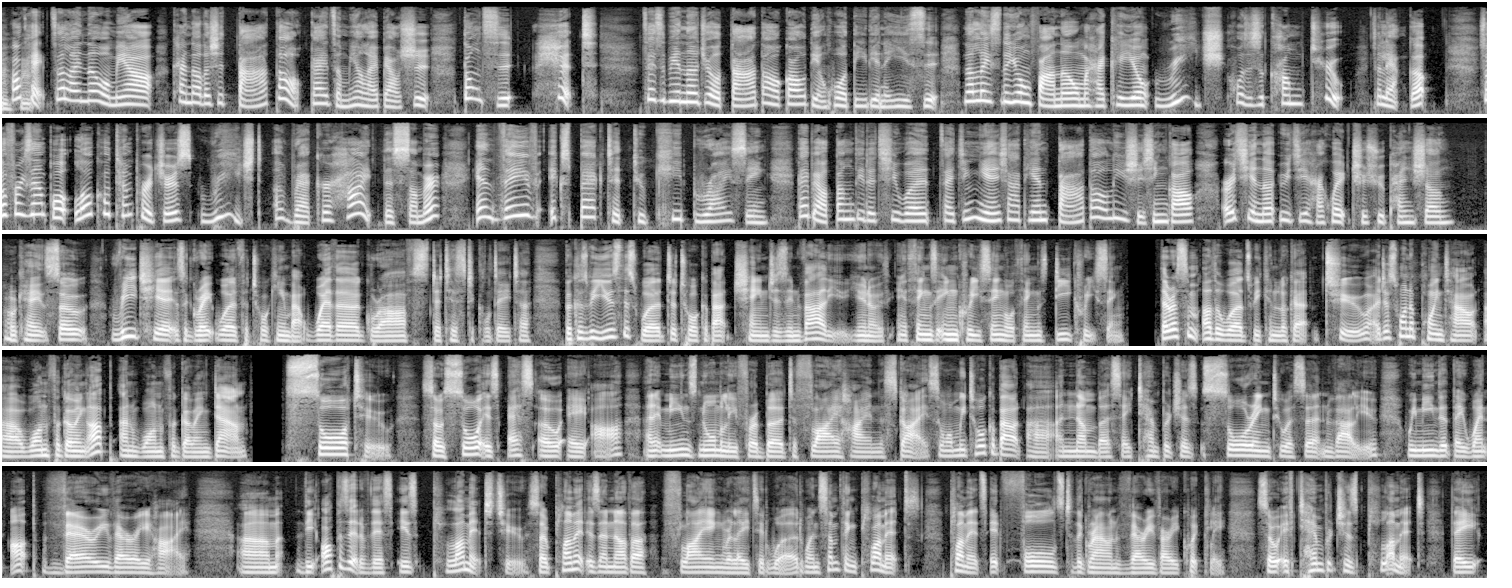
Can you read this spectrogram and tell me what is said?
OK，再来呢，我们要看到的是达到该怎么样来表示动词 hit。 在这边呢，就有达到高点或低点的意思。那类似的用法呢，我们还可以用 reach 或者是 come to 这两个。So, for example, local temperatures reached a record high this summer, and they've expected to keep rising. 代表当地的气温在今年夏天达到历史新高，而且呢，预计还会持续攀升。Okay, so reach here is a great word for talking about weather, graphs, statistical data, because we use this word to talk about changes in value, you know, things increasing or things decreasing. There are some other words we can look at too. I just want to point out uh, one for going up and one for going down soar to. So soar is S O A R, and it means normally for a bird to fly high in the sky. So when we talk about uh, a number, say temperatures soaring to a certain value, we mean that they went up very, very high. Um, the opposite of this is plummet to. So plummet is another flying related word. When something plummets, plummets, it falls to the ground very, very quickly. So if temperatures plummet, they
